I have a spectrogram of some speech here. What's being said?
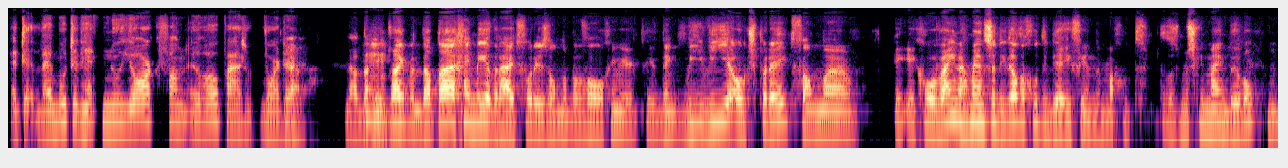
Het, wij moeten het New York van Europa worden. Ja. Nou, dat, mm Het lijkt me dat daar geen meerderheid voor is onder de bevolking. Ik, ik denk, wie, wie je ook spreekt, van, uh, ik, ik, hoor weinig mensen die dat een goed idee vinden. Maar goed, dat is misschien mijn bubbel. Hm.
